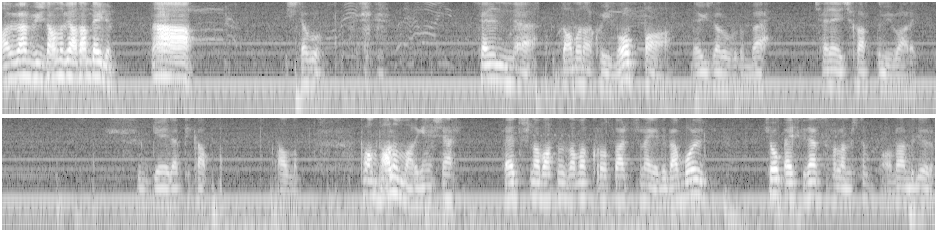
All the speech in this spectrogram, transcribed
Abi ben vicdanlı bir adam değilim. Ha! İşte bu. Senin de damına koyayım. Hoppa. Ne güzel vurdum be. Çeneyi çıkarttım mübarek. Şu G ile pick up aldım. Pompalım var gençler. F tuşuna bastığınız zaman crossbar tuşuna geliyor. Ben bu oyunu çok eskiden sıfırlamıştım. Oradan biliyorum.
